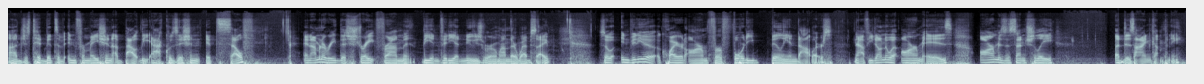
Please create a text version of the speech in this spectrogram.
uh, just tidbits of information about the acquisition itself. And I'm going to read this straight from the NVIDIA newsroom on their website. So, NVIDIA acquired ARM for $40 billion. Now, if you don't know what ARM is, ARM is essentially a design company.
